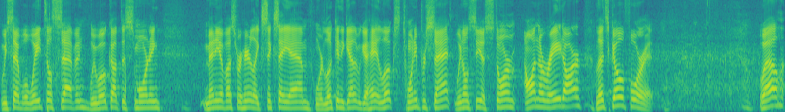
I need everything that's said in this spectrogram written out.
We said we'll wait till seven. We woke up this morning. Many of us were here like 6 a.m. We're looking together. We go, hey, looks 20%. We don't see a storm on the radar. Let's go for it. Well,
